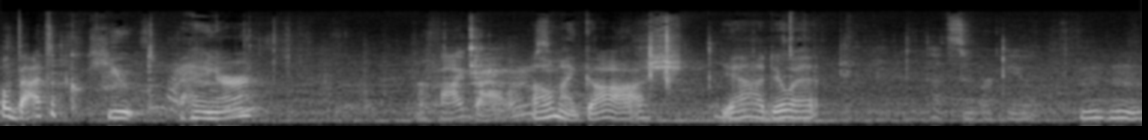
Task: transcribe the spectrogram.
Oh, that's a cute hanger. For five dollars? Oh my gosh. Yeah, do it. That's super cute. Mm-hmm.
